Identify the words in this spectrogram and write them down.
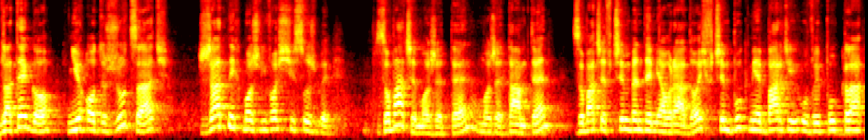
dlatego nie odrzucać żadnych możliwości służby zobaczę może ten, może tamten, zobaczę w czym będę miał radość, w czym Bóg mnie bardziej uwypukla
